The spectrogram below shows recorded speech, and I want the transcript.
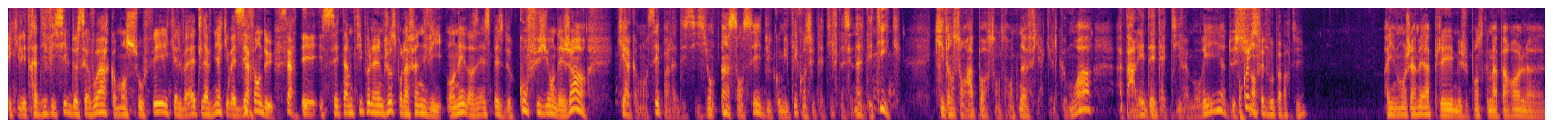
et qu'il est très difficile de savoir comment se chauffer et quel va être l'avenir qui va être défendu. Et c'est un petit peu la même chose pour la fin de vie. On est dans une espèce de confusion des genres qui a commencé par la décision insensée du Comité consultatif national d'éthique qui, dans son rapport 139, il y a quelques mois, a parlé d'aide active à mourir. De Pourquoi n'en faites-vous pas partie? Ah, ils ne m'ont jamais appelé, mais je pense que ma parole a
